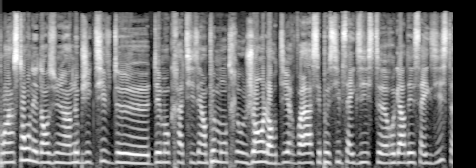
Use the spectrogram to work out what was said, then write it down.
pour l'instant, on est dans un objectif de démocratiser, un peu montrer aux gens, leur dire voilà, c'est possible, ça existe, euh, regardez, ça existe.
